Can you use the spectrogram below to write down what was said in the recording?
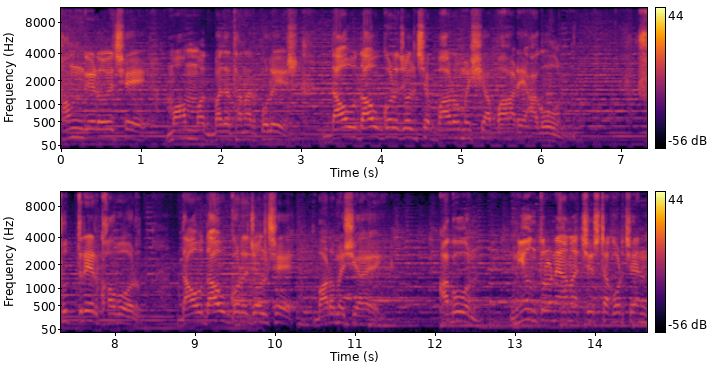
সঙ্গে রয়েছে মোহাম্মদ বাজার থানার পুলিশ। দাউ দাউ করে জ্বলছে বারোমেশিয়া পাহাড়ে আগুন। সূত্রের খবর, দাউ দাউ করে জ্বলছে বারোমেশিয়ায় আগুন। নিয়ন্ত্রণে আনার চেষ্টা করছেন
